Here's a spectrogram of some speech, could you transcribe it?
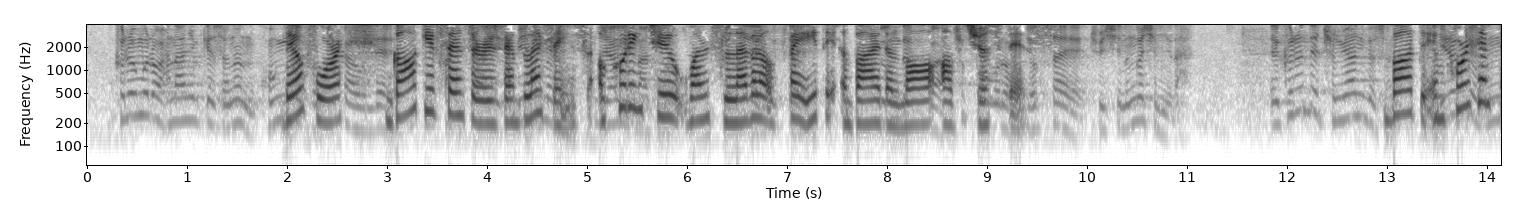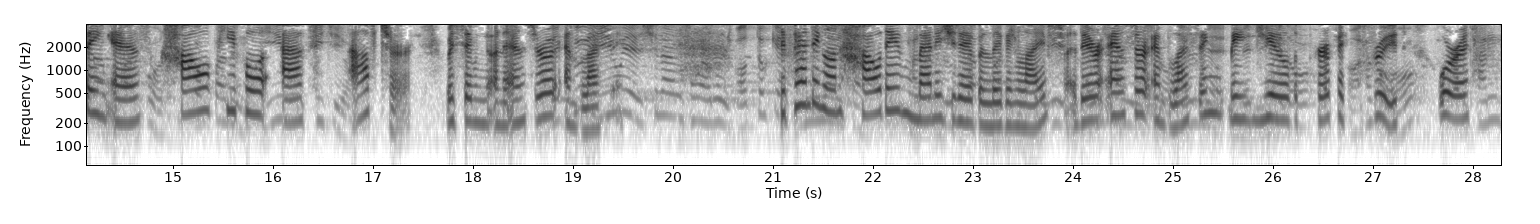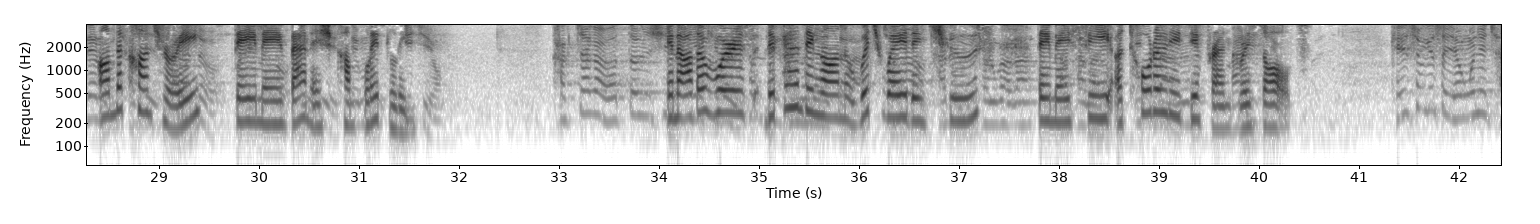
Therefore, God gives answers and blessings according to one's level of faith by the law of justice. But the important thing is how people act after receiving an answer and blessing. Depending on how they manage their believing lives, their answer and blessing may yield perfect fruit, or on the contrary, they may vanish completely. In other words, depending on which way they choose, they may see a totally different result.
